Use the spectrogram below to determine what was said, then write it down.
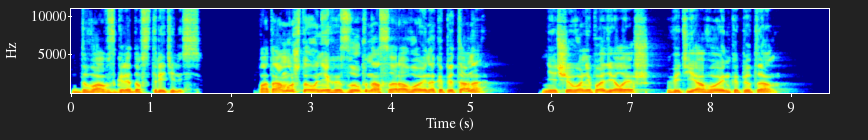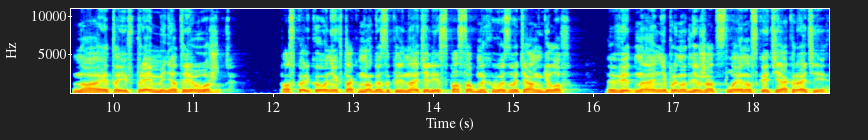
Два взгляда встретились. «Потому что у них зуб Насара воина-капитана?» «Ничего не поделаешь, ведь я воин-капитан». Но это и впрямь меня тревожит. Поскольку у них так много заклинателей, способных вызвать ангелов, видно, они принадлежат слейновской теократии.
